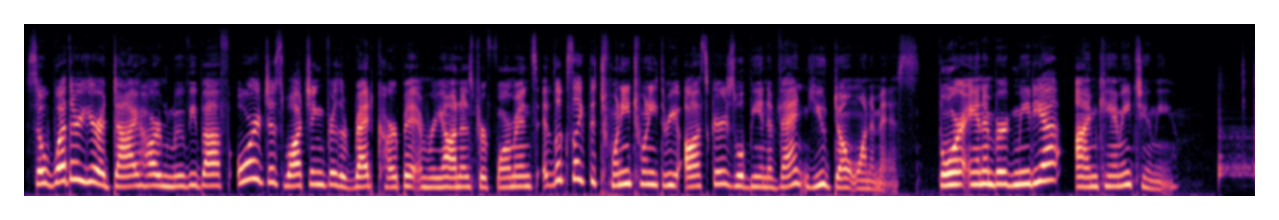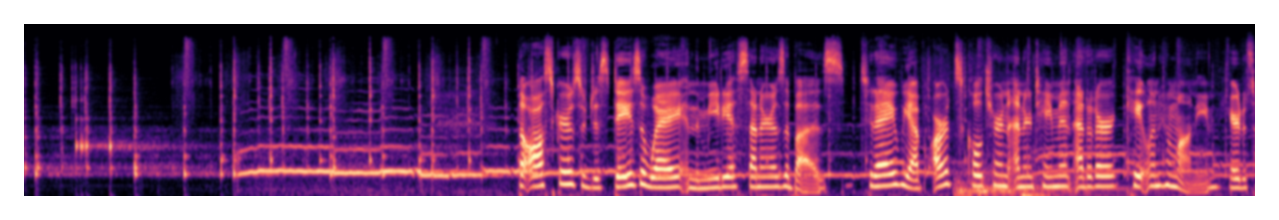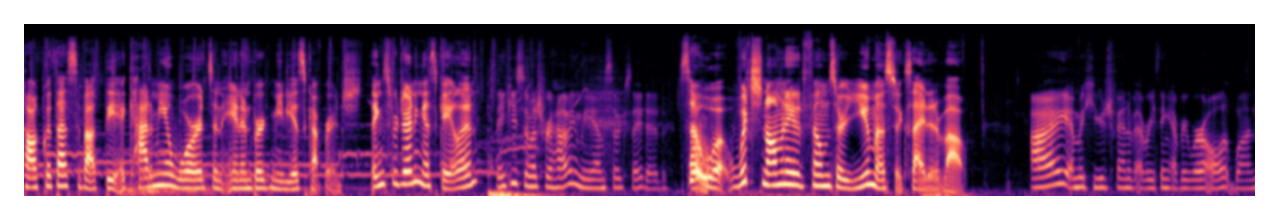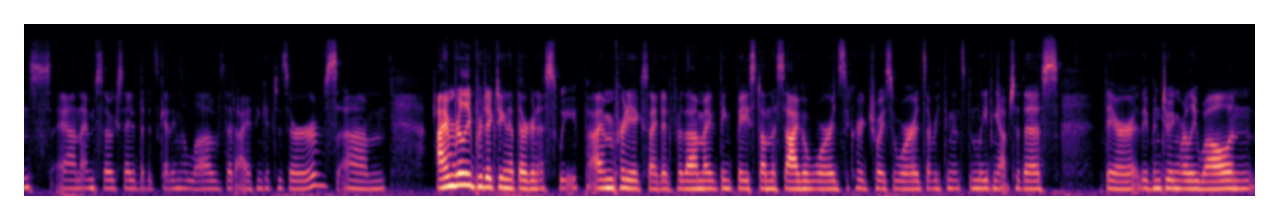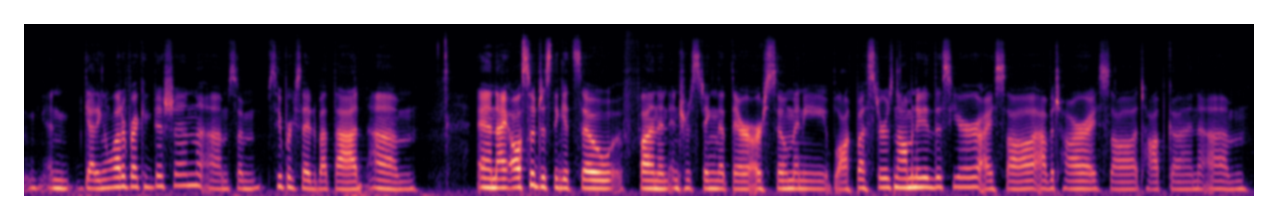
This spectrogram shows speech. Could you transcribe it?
So, whether you're a die-hard movie buff or just watching for the red carpet and Rihanna's performance, it looks like the 2023 Oscars will be an event you don't want to miss. For Annenberg Media, I'm Cami Toomey. The Oscars are just days away, and the media center is a buzz. Today, we have arts, culture, and entertainment editor Caitlin Humani here to talk with us about the Academy Awards and Annenberg Media's coverage. Thanks for joining us, Caitlin. Thank you so much for having me. I'm so excited. So, which nominated films are you most excited about? I am a huge fan of Everything Everywhere All at Once, and I'm so excited that it's getting the love that I think it deserves. Um, I'm really predicting that they're going to sweep. I'm pretty excited for them. I think based on the SAG Awards, the Critic Choice Awards, everything that's been leading up to this, they're they've been doing really well and and getting a lot of recognition. Um, so I'm super excited about that. Um, and I also just think it's so fun and interesting that there are so many blockbusters nominated this year. I saw Avatar, I saw Top Gun, um,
